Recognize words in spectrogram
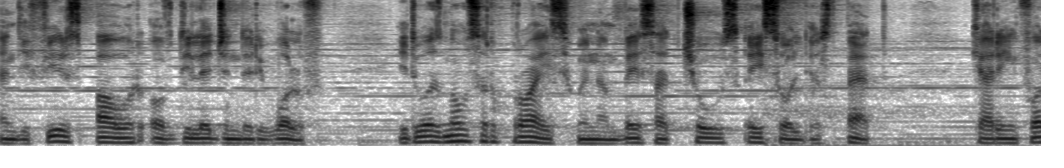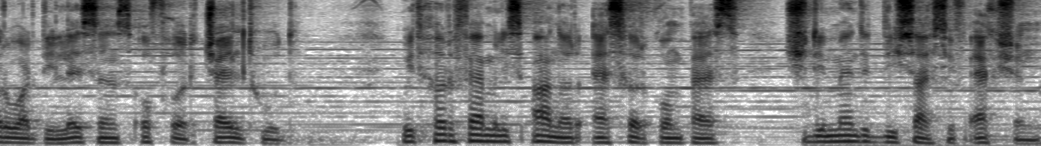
and the fierce power of the legendary wolf. It was no surprise when Ambessa chose a soldier's path, carrying forward the lessons of her childhood. With her family's honor as her compass, she demanded decisive action,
